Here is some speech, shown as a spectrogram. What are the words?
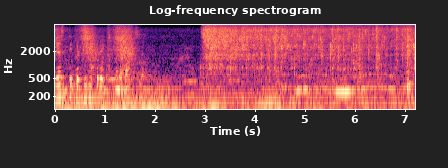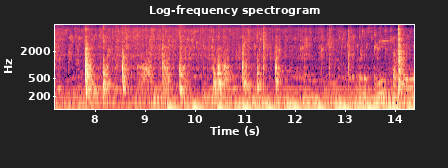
जास्त तिखट नाही करायची मला भाजीला. थोडंसं मीठ टाकते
